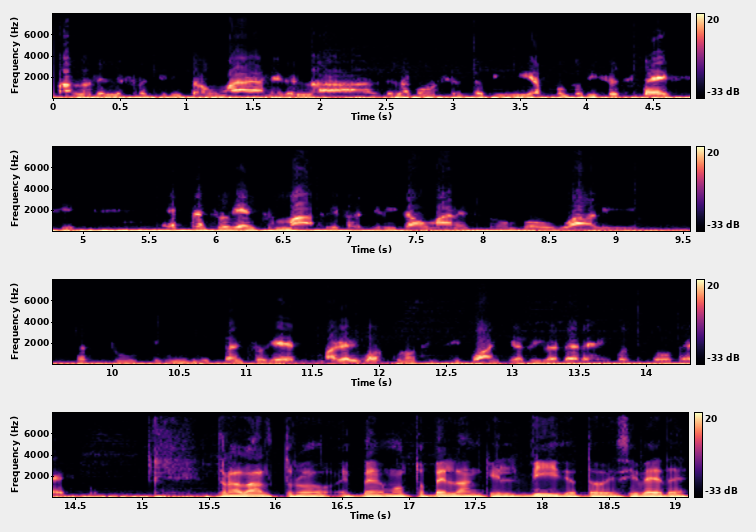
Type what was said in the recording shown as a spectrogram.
parla delle fragilità umane, della, della conoscenza di, appunto, di se stessi e penso che insomma le fragilità umane sono un po' uguali per tutti, quindi penso che magari qualcuno si, si può anche rivedere in questo testo. Tra l'altro è be- molto bello anche il video dove si vede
